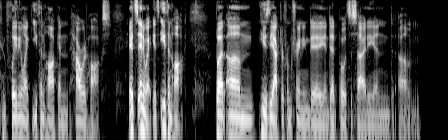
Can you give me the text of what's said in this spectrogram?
conflating like Ethan Hawke and Howard Hawks. It's, anyway, it's Ethan Hawke. But um, he's the actor from Training Day and Dead Poet Society and um,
